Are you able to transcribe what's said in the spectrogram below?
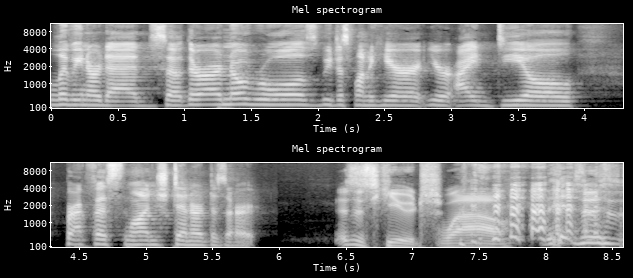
living or dead. So there are no rules. We just want to hear your ideal breakfast, lunch, dinner, dessert. This is huge. Wow. this is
